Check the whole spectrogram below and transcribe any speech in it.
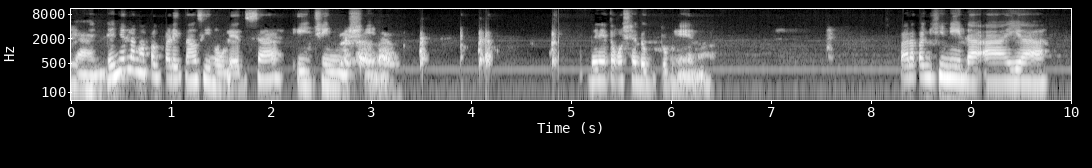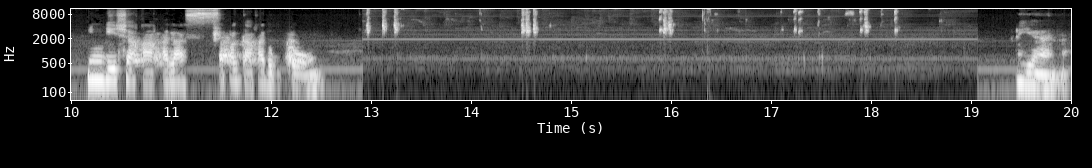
Yan. Ganyan lang ang pagpalit ng sinulid sa aging machine. Ganito ko siya dugtungin. Para pag hinila ay ah, hindi siya kakalas sa pagkakadugtong. Ayan.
